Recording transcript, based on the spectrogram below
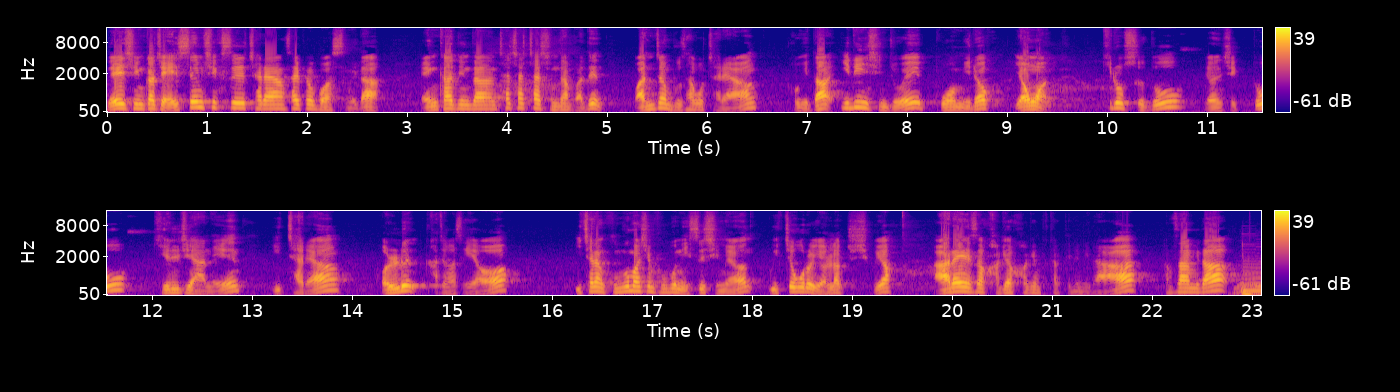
네, 지금까지 SM6 차량 살펴보았습니다. 엔카 진단, 차차차 진단 받은 완전 무사고 차량, 거기다 1인 신조의 보험 이력 0원, 키로수도 연식도 길지 않은 이 차량 얼른 가져가세요. 이 차량 궁금하신 부분 있으시면 위쪽으로 연락 주시고요. 아래에서 가격 확인 부탁드립니다. 감사합니다.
